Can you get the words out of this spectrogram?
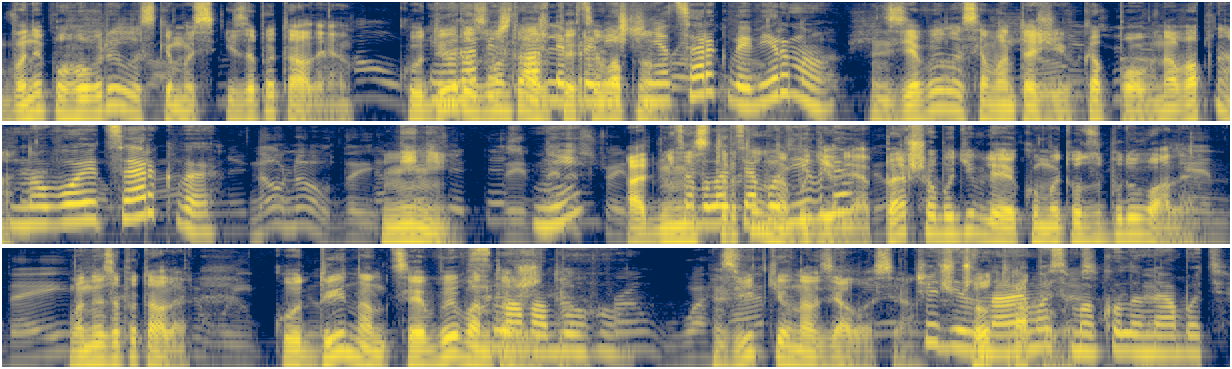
Вони поговорили з кимось і запитали, куди вона пішла для розвантажити це приміщення вапно. церкви, вірно? З'явилася вантажівка повна вапна. Нової церкви? Ні, ні. Ні? Адміністративна Це була ця будівля? будівля, перша будівля, яку ми тут збудували. Вони запитали, куди нам це Слава вивантажити? Богу. Звідки вона взялася? Чи Що дізнаємось ми коли-небудь?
